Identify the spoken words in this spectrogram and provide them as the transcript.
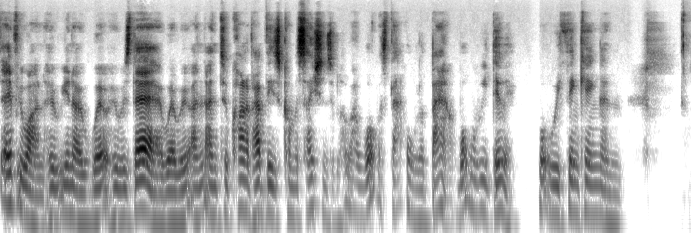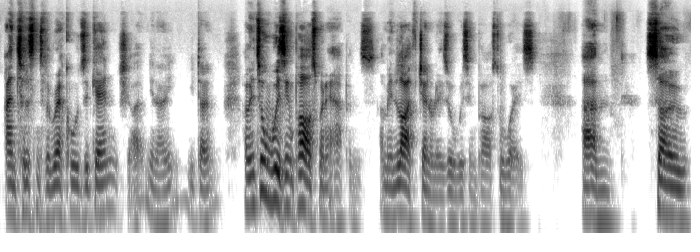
everyone who you know where, who was there, where we and, and to kind of have these conversations of like, well, what was that all about? What were we doing? What were we thinking? And and to listen to the records again. uh, You know, you don't. I mean, it's all whizzing past when it happens. I mean, life generally is all whizzing past always. Um, so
